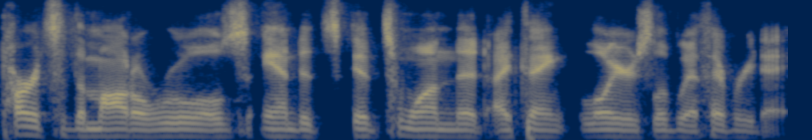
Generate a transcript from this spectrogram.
parts of the model rules, and it's it's one that I think lawyers live with every day.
